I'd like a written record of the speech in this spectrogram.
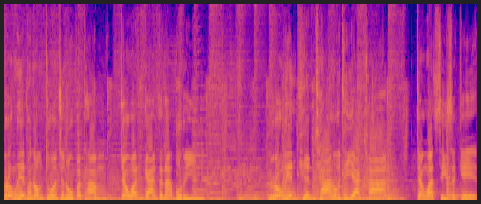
โรงเรียนพนมทวนชนูปถัมภ์จังหวัดกาญจนบุรี โรงเรียนเขื่อนช้างวิทยาคาร จังหวัดศรีสะเกษ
